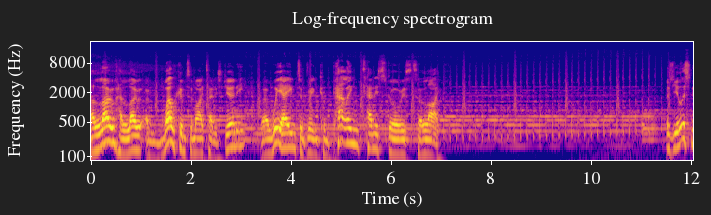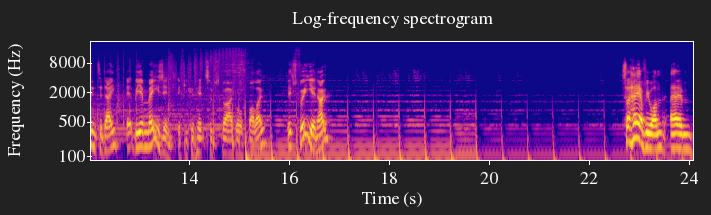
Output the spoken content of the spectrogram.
Hello, hello, and welcome to my tennis journey, where we aim to bring compelling tennis stories to life. As you're listening today, it'd be amazing if you could hit subscribe or follow. It's free, you know. So, hey everyone. Um,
